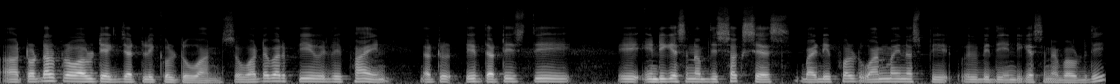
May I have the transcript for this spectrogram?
uh, total probability exactly equal to 1. So, whatever p will be find that if that is the indication of the success by default 1 minus p will be the indication about the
